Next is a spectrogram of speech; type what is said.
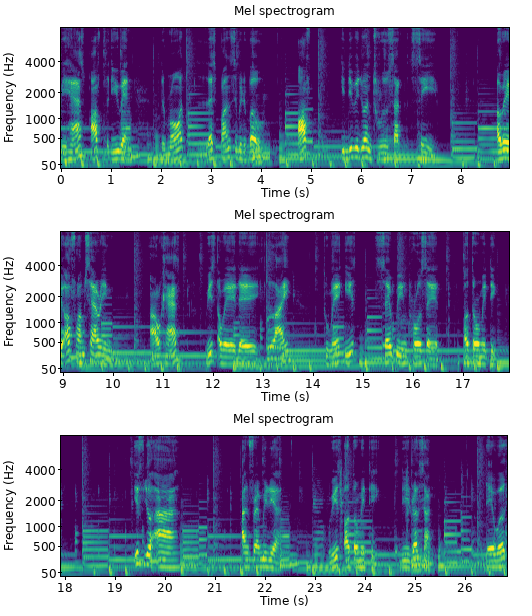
be of the event the most responsible of individual to succeed away from sharing our cash with a way they like to make its saving process automatic. If you are unfamiliar with automatic deduction, they work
